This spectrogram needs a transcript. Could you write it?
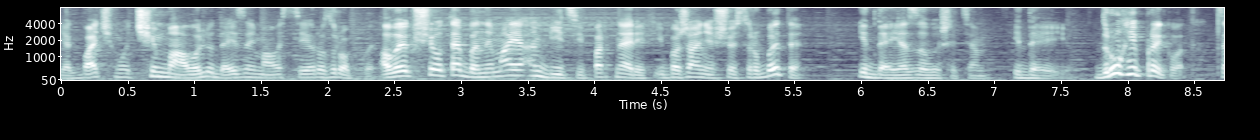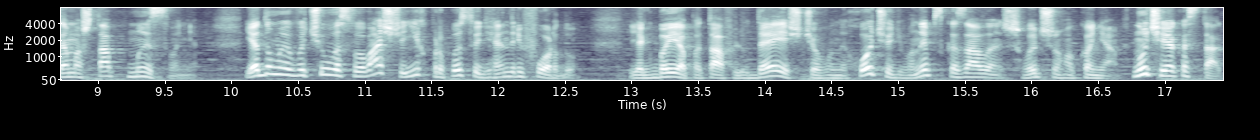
Як бачимо, чимало людей займалися цією розробкою. Але якщо у тебе немає амбіцій, партнерів і бажання щось робити, ідея залишиться ідеєю. Другий приклад це масштаб мислення. Я думаю, ви чули слова, що їх приписують Генрі Форду. Якби я питав людей, що вони хочуть, вони б сказали швидшого коня. Ну чи якось так.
